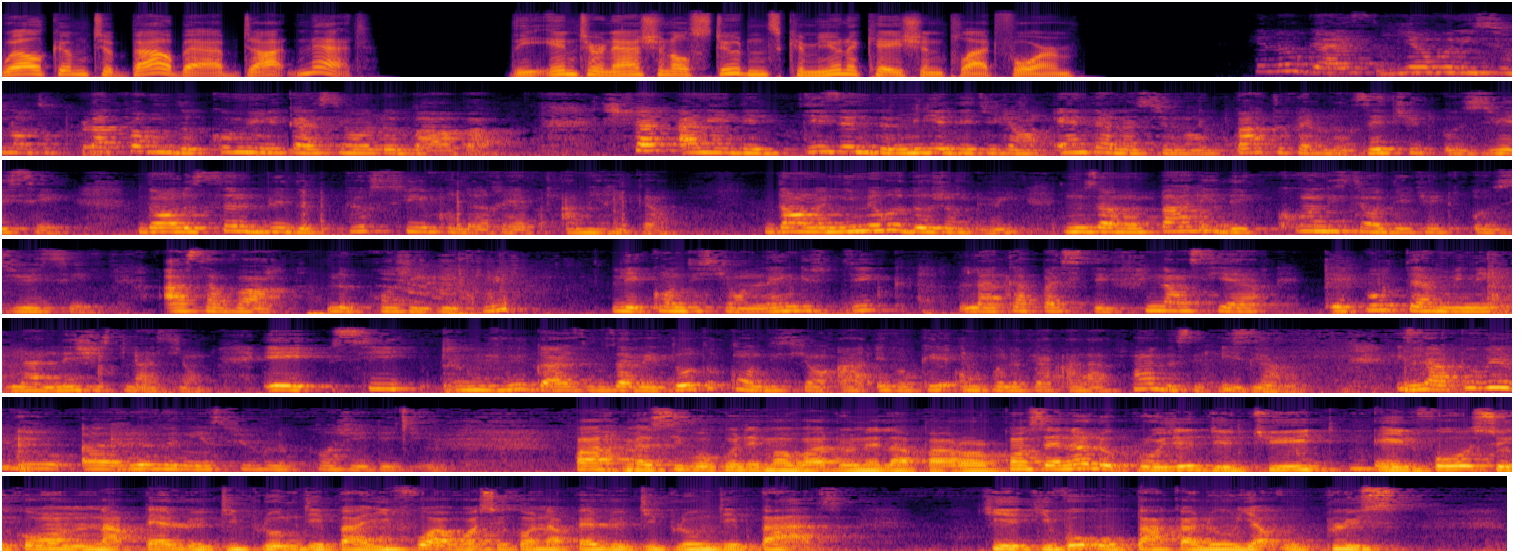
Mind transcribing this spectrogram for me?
Welcome to Baobab.net, the international students communication platform. Hello guys, bienvenue sur notre plateforme de communication Le Baobab. Chaque année, des dizaines de milliers d'étudiants internationaux partent faire leurs études aux USA dans le seul but de poursuivre leur rêve américain. Dans le numéro d'aujourd'hui, nous allons parler des conditions d'études aux USA, à savoir le projet d'études, les conditions linguistiques, la capacité financière et pour terminer, la législation. Et si vous, guys, vous avez d'autres conditions à évoquer, on peut le faire à la fin de cette vidéo. Issa, pouvez-vous euh, revenir sur le projet d'études ah, merci beaucoup de m'avoir donné la parole. Concernant le projet d'études, il faut ce qu'on appelle le diplôme de base. Il faut avoir ce qu'on appelle le diplôme de base, qui équivaut au baccalauréat ou plus.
